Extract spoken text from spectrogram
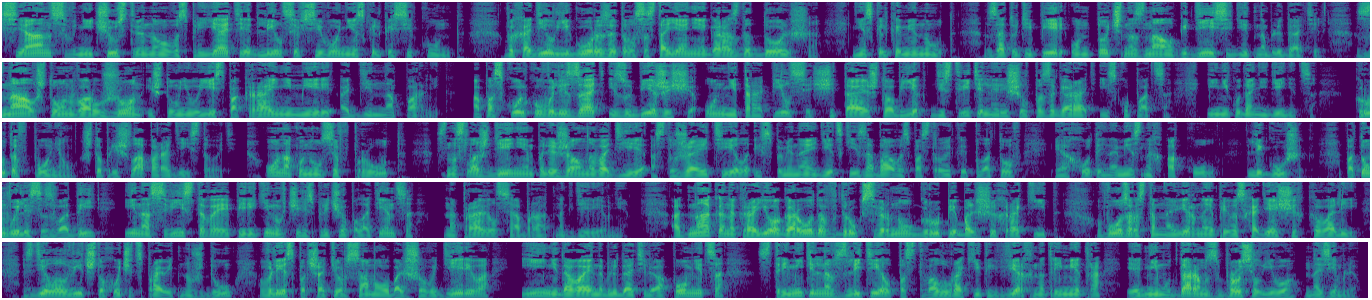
Сеанс внечувственного восприятия длился всего несколько секунд. Выходил Егор из этого состояния гораздо дольше, несколько минут. Зато теперь он точно знал, где сидит наблюдатель, знал, что он вооружен и что у него есть по крайней мере один напарник. А поскольку вылезать из убежища он не торопился, считая, что объект действительно решил позагорать и искупаться, и никуда не денется – Крутов понял, что пришла пора действовать. Он окунулся в пруд, с наслаждением полежал на воде, остужая тело и вспоминая детские забавы с постройкой плотов и охотой на местных акул, лягушек. Потом вылез из воды и, насвистывая, перекинув через плечо полотенце, направился обратно к деревне. Однако на краю огорода вдруг свернул к группе больших ракит, возрастом, наверное, превосходящих ковали, сделал вид, что хочет справить нужду, влез под шатер самого большого дерева и, не давая наблюдателю опомниться, стремительно взлетел по стволу ракиты вверх на три метра и одним ударом сбросил его на землю.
